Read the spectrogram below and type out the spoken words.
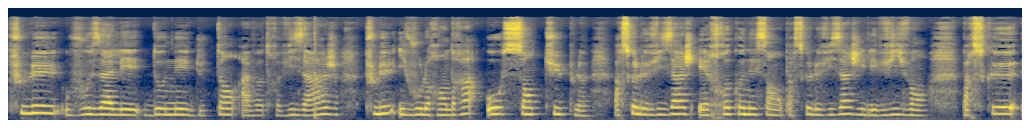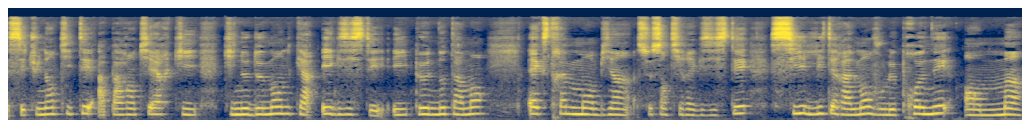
plus vous allez donner du temps à votre visage, plus il vous le rendra au centuple. Parce que le visage est reconnaissant, parce que le visage il est vivant, parce que c'est une entité à part entière qui, qui ne demande qu'à exister. Et il peut notamment extrêmement bien se sentir exister si littéralement vous le prenez en main.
